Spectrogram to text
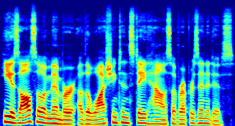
He is also a member of the Washington State House of Representatives.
